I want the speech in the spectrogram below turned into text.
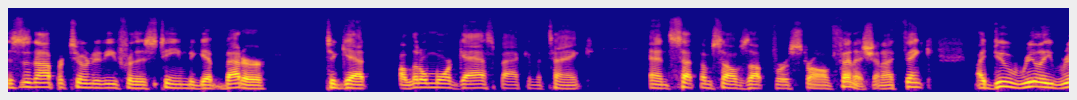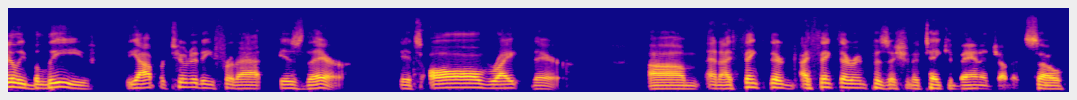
This is an opportunity for this team to get better, to get a little more gas back in the tank and set themselves up for a strong finish. And I think I do really, really believe the opportunity for that is there. It's all right there. Um, and I think they're I think they're in position to take advantage of it. So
